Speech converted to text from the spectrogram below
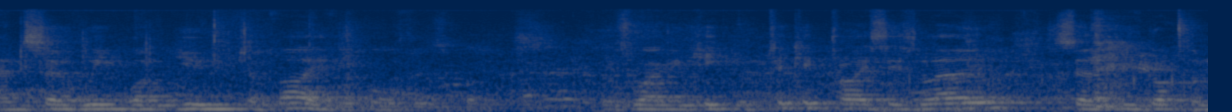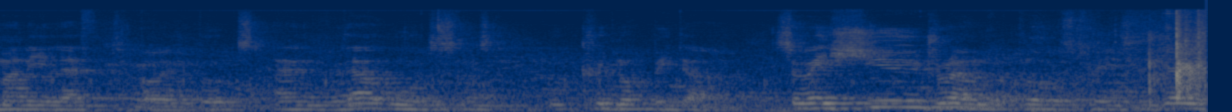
and so we want you to buy the author's books. It's why we keep the ticket prices low, so that you've got the money left to buy the books, and without Waterstones, it could not be done. So a huge round of applause, please, for James.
